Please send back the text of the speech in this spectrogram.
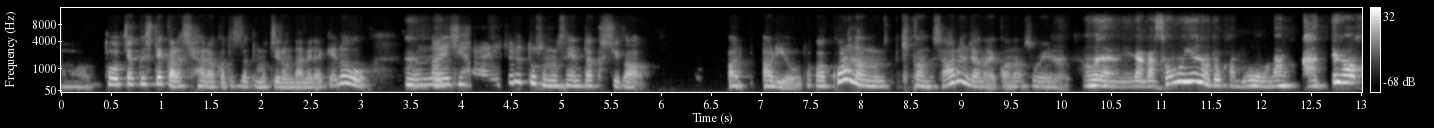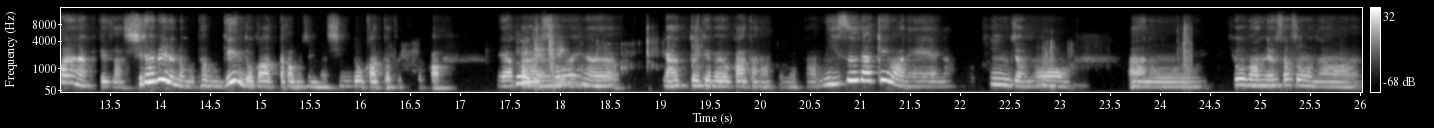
あの到着してから支払う形だともちろんダメだけど、うんオンライン支払いにするとその選択肢がああるよ。だからコロナの期間ってあるんじゃないかな、そういうの。そうだよね。だからそういうのとかも、なんか勝手が分からなくてさ、調べるのも多分限度があったかもしれない。しんどかった時とか。だからそういうのやっとけばよかったなと思った。水だけはね、なんか近所の、あの、評判の良さそうな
